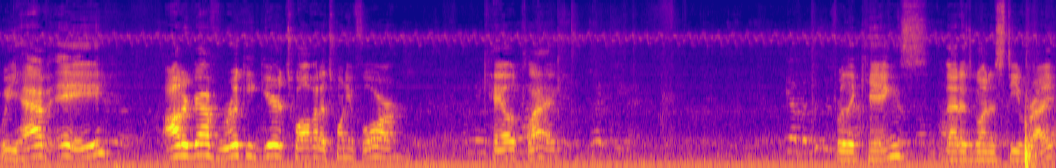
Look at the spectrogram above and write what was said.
We have a autographed rookie gear 12 out of 24. Kale Clague for the Kings. That is going to Steve Wright.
